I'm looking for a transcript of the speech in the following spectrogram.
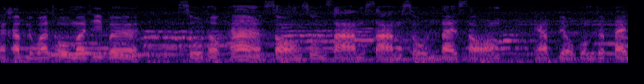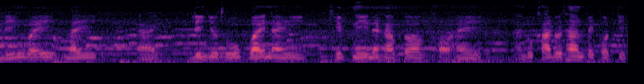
นะครับ หรือว่าโทรมาที่เบอร์ 0652033082 นะครับ เดี๋ยวผมจะแปะลิงก์ไว้ในลิงก์ YouTube ไว้ในคลิปนี้นะครับ ก็ขอให้ ลูกค้าทุกท่านไปกดติด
